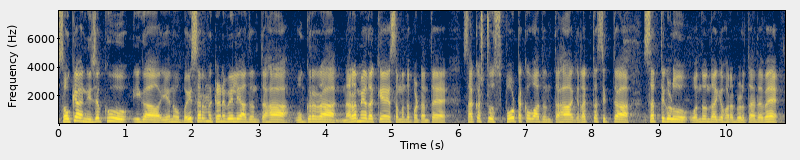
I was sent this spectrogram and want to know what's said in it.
ಸೌಖ್ಯ ನಿಜಕ್ಕೂ ಈಗ ಏನು ಬೈಸರನ ಕಣಿವೆಯಲ್ಲಿ ಆದಂತಹ ಉಗ್ರರ ನರಮೇಧಕ್ಕೆ ಸಂಬಂಧಪಟ್ಟಂತೆ ಸಾಕಷ್ಟು ಸ್ಫೋಟಕವಾದಂತಹ ರಕ್ತಸಿಕ್ತ ಸತ್ಯಗಳು ಒಂದೊಂದಾಗಿ ಹೊರಬೀಳ್ತಾ ಇದ್ದಾವೆ.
